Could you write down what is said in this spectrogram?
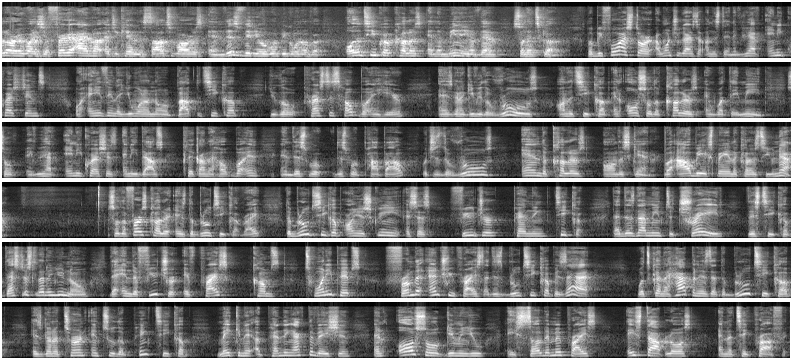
Hello everyone, it's your favorite IML educator, Lasalo Tavares, and this video we'll be going over all the teacup colors and the meaning of them, so let's go. But before I start, I want you guys to understand, if you have any questions or anything that you want to know about the teacup, you go press this help button here, and it's going to give you the rules on the teacup and also the colors and what they mean. So if you have any questions, any doubts, click on the help button, and this will this will pop out, which is the rules and the colors on the scanner. But I'll be explaining the colors to you now. So the first color is the blue teacup, right? The blue teacup on your screen, it says future pending teacup. That does not mean to trade this teacup. That's just letting you know that in the future, if price comes 20 pips from the entry price that this blue teacup is at, what's going to happen is that the blue teacup is going to turn into the pink teacup, making it a pending activation and also giving you a sell limit price, a stop loss, and a take profit.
